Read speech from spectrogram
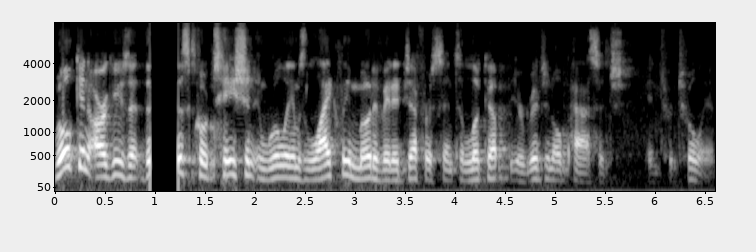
Wilken argues that this quotation in Williams likely motivated Jefferson to look up the original passage in Tertullian.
